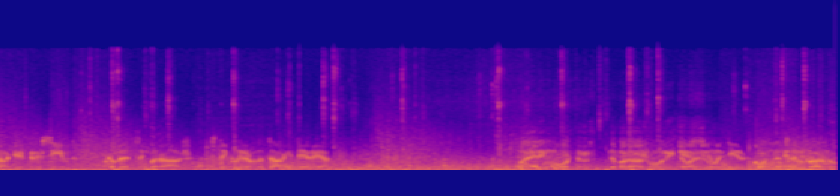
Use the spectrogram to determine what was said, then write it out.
Target received. Commencing barrage. Stay clear of the target area. Firing mortars. The barrage will reach us. Commander, confirmed.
